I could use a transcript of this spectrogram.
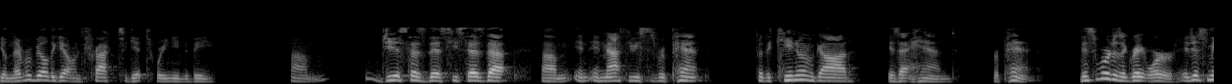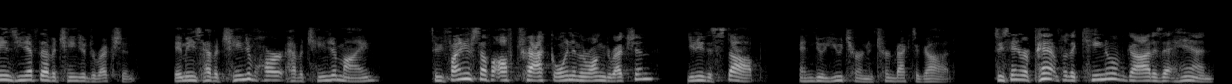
you'll never be able to get on track to get to where you need to be. Um, Jesus says this. He says that um, in, in Matthew, he says, Repent, for the kingdom of God is at hand. Repent. This word is a great word. It just means you have to have a change of direction. It means have a change of heart, have a change of mind. So if you find yourself off track going in the wrong direction, you need to stop and do a U turn and turn back to God. So he's saying, Repent, for the kingdom of God is at hand.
